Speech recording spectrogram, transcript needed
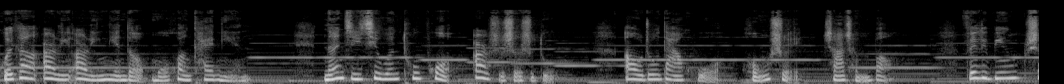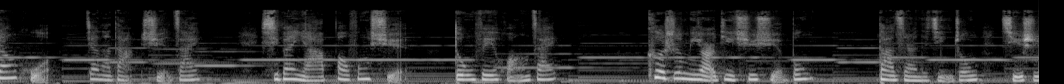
回看2020年的魔幻开年，南极气温突破20摄氏度，澳洲大火。洪水、沙尘暴、菲律宾山火、加拿大雪灾、西班牙暴风雪、东非蝗灾、克什米尔地区雪崩，大自然的警钟其实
